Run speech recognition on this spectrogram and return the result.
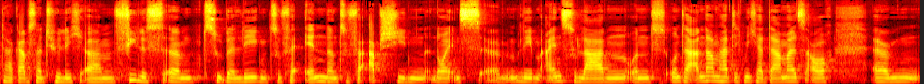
da gab es natürlich ähm, vieles ähm, zu überlegen, zu verändern, zu verabschieden, neu ins ähm, Leben einzuladen. Und unter anderem hatte ich mich ja damals auch ähm,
